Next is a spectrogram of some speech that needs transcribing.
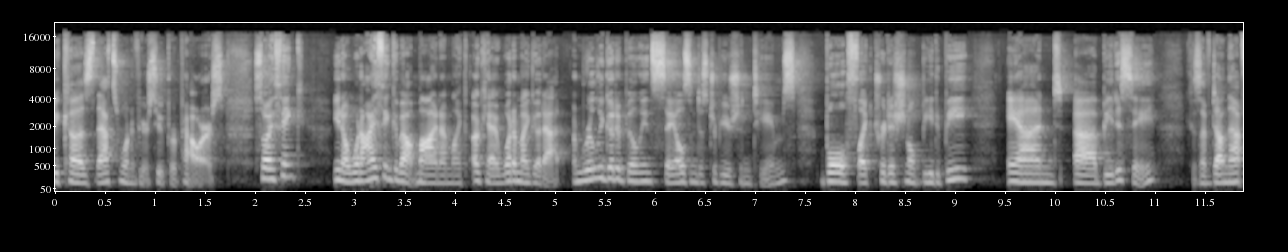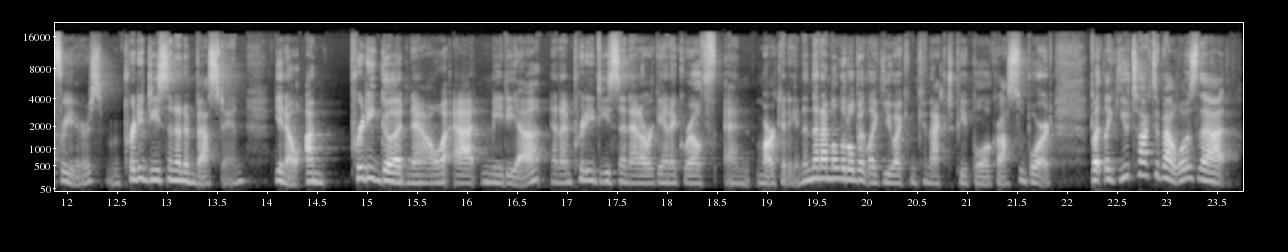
because that's one of your superpowers. So I think, you know, when I think about mine, I'm like, okay, what am I good at? I'm really good at building sales and distribution teams, both like traditional B2B and uh, B2C, because I've done that for years. I'm pretty decent at investing. You know, I'm pretty good now at media and I'm pretty decent at organic growth and marketing. And then I'm a little bit like you, I can connect people across the board. But like you talked about, what was that?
